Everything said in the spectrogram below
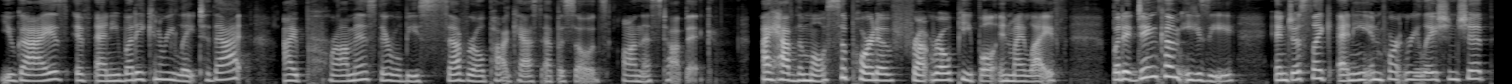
You guys, if anybody can relate to that, I promise there will be several podcast episodes on this topic. I have the most supportive front row people in my life, but it didn't come easy. And just like any important relationship,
